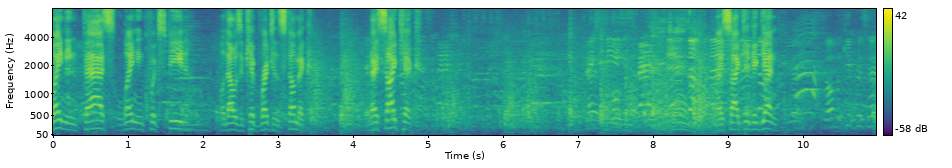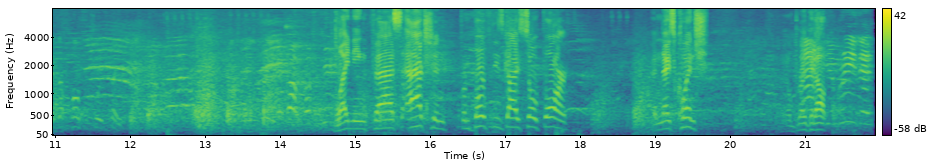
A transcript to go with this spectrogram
Lightning fast, lightning quick speed. Oh, that was a kick right to the stomach. Nice side kick. Nice side kick again. So I'm gonna keep his up closer to his face. Lightning fast action from both of these guys so far. A nice clinch. He'll break it up. You're breathing.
